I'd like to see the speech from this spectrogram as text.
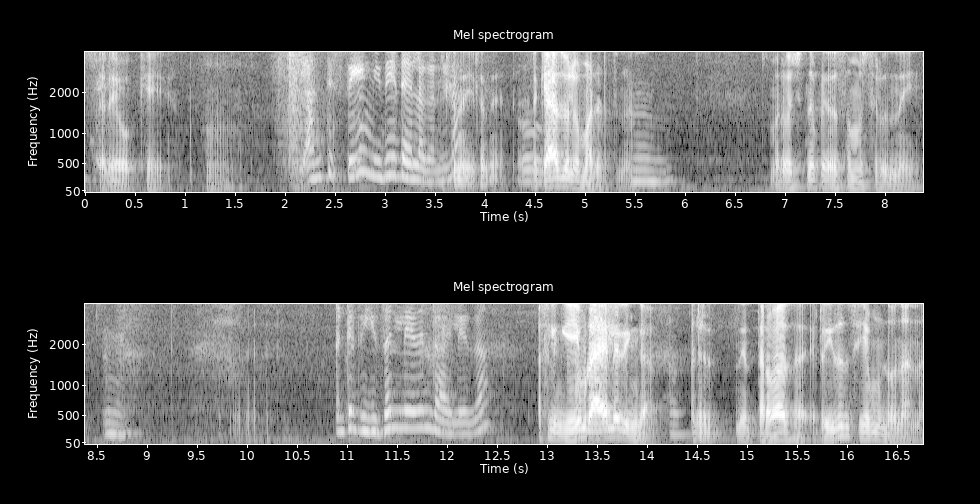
సరే ఓకే. అంటే సేమ్ ఇదే డైలాగ్ క్యాజువల్గా మాట్లాడుతున్నాడు. మరి వచ్చినప్పుడు ఏదో సమస్యలు ఉన్నాయి. అంటే రీజన్ లేదని రాయలేదా? అసలు ఇంకేం రాయలేదు ఇంకా. అంటే నేను తర్వాత రీజన్స్ ఏముండవు నాన్న.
